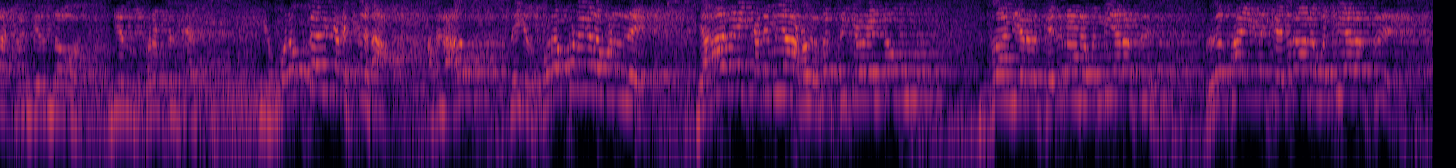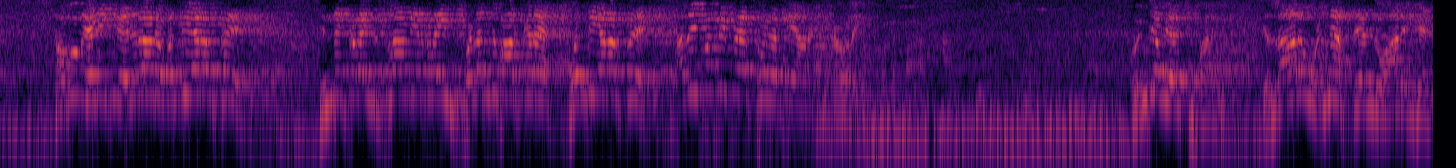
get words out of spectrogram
டாக்டர் இங்க இருந்தாலும் இங்க இருந்து புறப்பட்டு இருக்காரு நீங்க புறப்பட்டது தான் ஆனால் நீங்கள் புறப்படுகிற பொழுது யாரை கடுமையாக விமர்சிக்க வேண்டும்? இஸ்லாமியர்களுக்கு எதிரான ஒன்றிய அரசு விவசாய சமூக எதிரான ஒன்றிய அரசு இந்துக்களையும் இஸ்லாமியர்களையும் பிளந்து பார்க்கிற ஒன்றிய அரசு அதை பற்றி பேசுவதற்கு யாருக்கு கவலை கொஞ்சம் யோசிச்சு பாருங்க. எல்லாரும் ஒன்னா சேர்ந்து வாருங்கள்.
